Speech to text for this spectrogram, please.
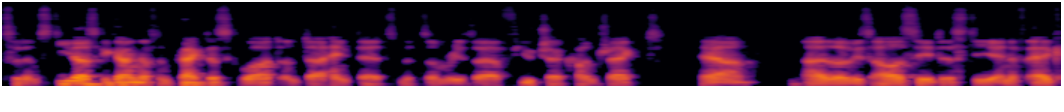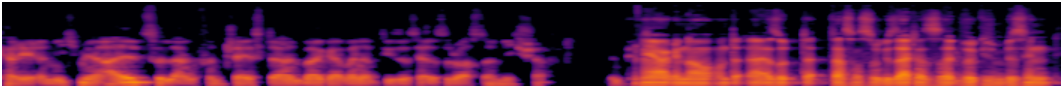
zu den Steelers gegangen auf den Practice Squad. Und da hängt er jetzt mit so einem Reserve Future Contract. Ja, also wie es aussieht, ist die NFL-Karriere nicht mehr allzu lang von Chase Sternberger, wenn er dieses Jahr das Roster nicht schafft. Ja, genau. Und äh, also das, was du gesagt hast, ist halt wirklich ein bisschen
